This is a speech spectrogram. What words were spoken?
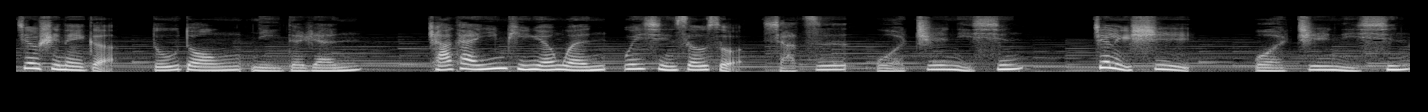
就是那个读懂你的人。查看音频原文，微信搜索“小资我知你心”，这里是我知你心。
